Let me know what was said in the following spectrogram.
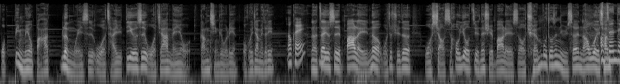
我并没有把它认为是我才艺。第二是我家没有钢琴给我练，我回家没得练。OK，那再就是芭蕾，那我就觉得我小时候幼稚园在学芭蕾的时候，全部都是女生，然后我也穿真的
